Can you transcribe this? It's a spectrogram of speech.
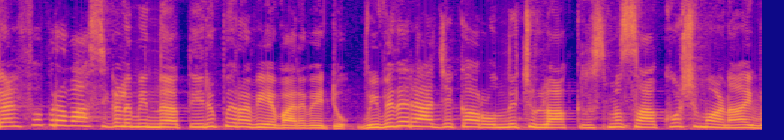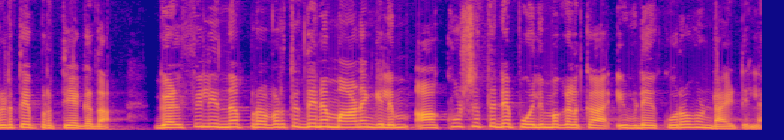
ഗൾഫ് പ്രവാസികളും ഇന്ന് തിരുപ്പിറവിയെ വരവേറ്റു. വിവിധ രാജ്യക്കാർ ഒന്നിച്ചുള്ള ക്രിസ്മസ് ആഘോഷമാണ് ഇവിടുത്തെ പ്രത്യേകത. ഗൾഫിൽ ഇന്ന് പ്രവൃത്തി ദിനമാണെങ്കിലും ആഘോഷത്തിന്റെ പൊലിമകൾക്ക് ഇവിടെ കുറവുണ്ടായിട്ടില്ല.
